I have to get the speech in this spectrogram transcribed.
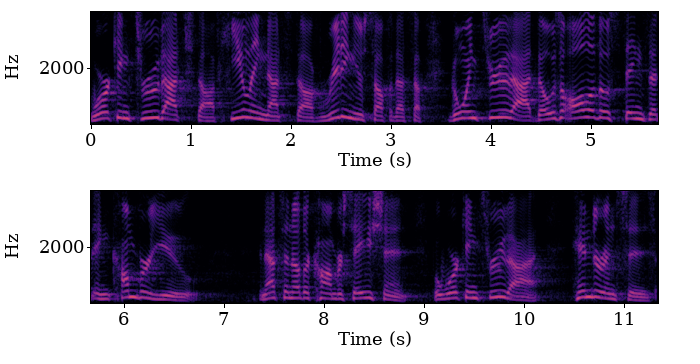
working through that stuff, healing that stuff, ridding yourself of that stuff, going through that, those all of those things that encumber you. And that's another conversation. But working through that, hindrances,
